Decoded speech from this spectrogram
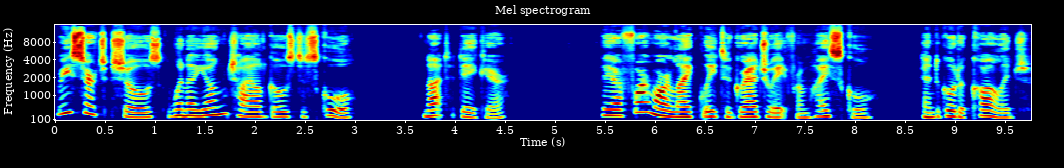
Research shows when a young child goes to school, not daycare, they are far more likely to graduate from high school and go to college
